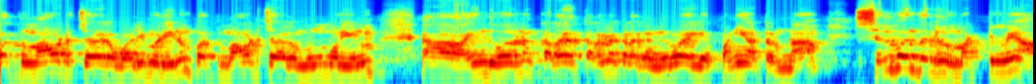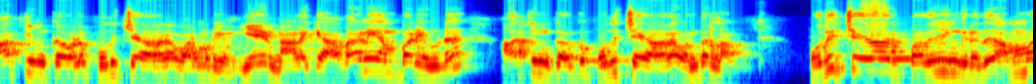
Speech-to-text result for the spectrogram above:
பத்து மாவட்ட செயலக வழிமொழியிலும் பத்து மாவட்ட செயலக முன்மொழியிலும் ஐந்து வருடம் கழக தலைமை கழக நிர்வாகிக பணியாற்றணும்னா செல்வந்தர்கள் மட்டுமே அதிமுகவில் பொதுச் செயலாளராக வர முடியும். ஏன்? நாளைக்கு அதானி அம்பானி விட அதிமுகவுக்கு பொதுச் செயலாளராக வந்துடலாம் பொதுச் செயலாளர் பதவிங்கிறது அம்மா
